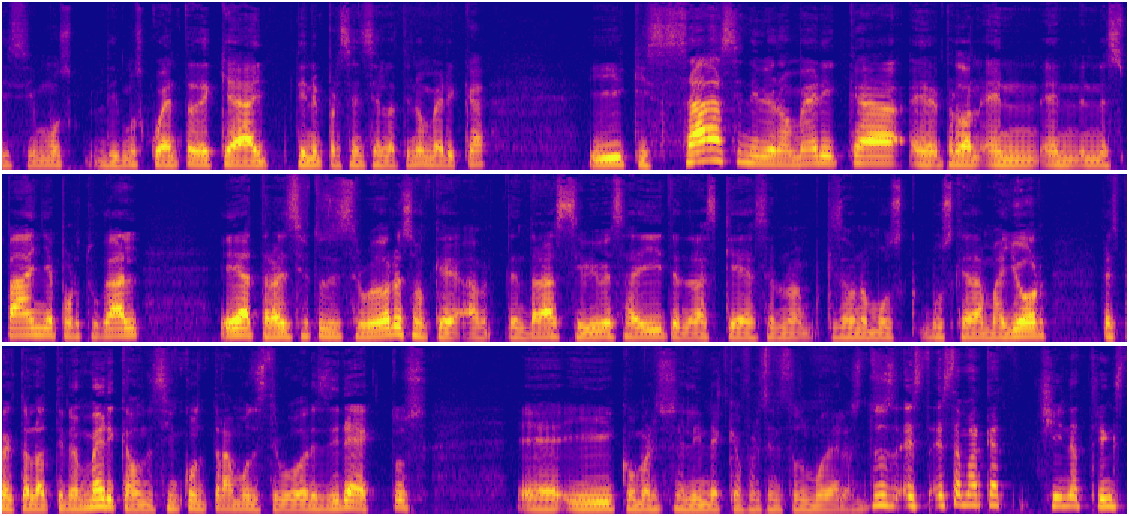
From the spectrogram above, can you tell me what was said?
hicimos, dimos cuenta de que hay, tiene presencia en Latinoamérica y quizás en Iberoamérica, eh, perdón, en, en, España, Portugal, eh, a través de ciertos distribuidores, aunque tendrás, si vives ahí, tendrás que hacer una, quizá una búsqueda mayor respecto a Latinoamérica, donde sí encontramos distribuidores directos eh, y comercios en línea que ofrecen estos modelos. Entonces, esta, marca china Trinks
